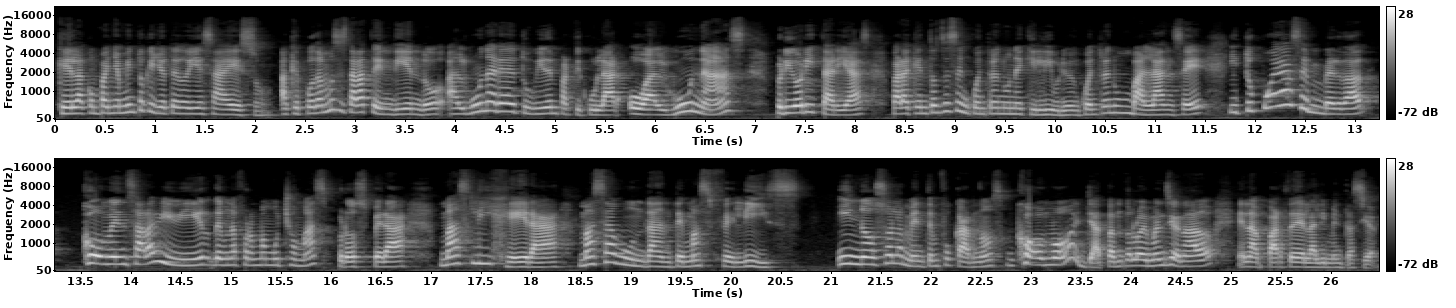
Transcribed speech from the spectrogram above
que el acompañamiento que yo te doy es a eso, a que podamos estar atendiendo algún área de tu vida en particular o algunas prioritarias para que entonces encuentren un equilibrio, encuentren un balance y tú puedas en verdad comenzar a vivir de una forma mucho más próspera, más ligera, más abundante, más feliz. Y no solamente enfocarnos, como ya tanto lo he mencionado, en la parte de la alimentación.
